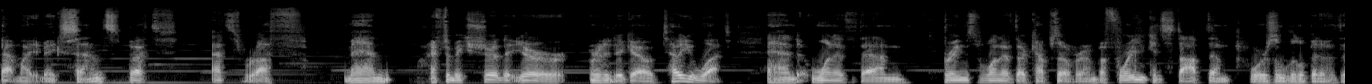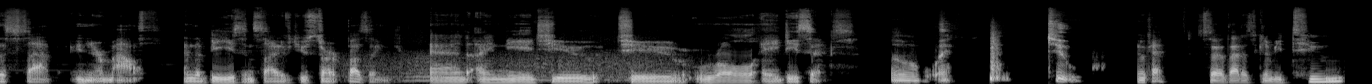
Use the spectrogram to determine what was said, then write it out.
that might make sense, but that's rough. Man, I have to make sure that you're ready to go. Tell you what. And one of them brings one of their cups over, and before you can stop them, pours a little bit of this sap in your mouth. And the bees inside of you start buzzing. And I need you to roll a d6. Oh boy. Two. Okay. So that is going to be two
